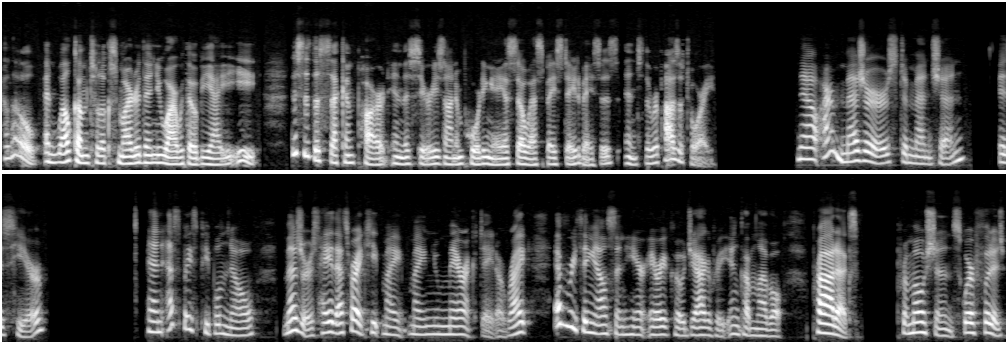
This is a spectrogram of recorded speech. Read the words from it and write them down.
Hello, and welcome to Look Smarter Than You Are with OBIEE. This is the second part in the series on importing ASO Essbase databases into the repository. Now, our measures dimension is here, and Essbase people know measures. Hey, that's where I keep my, my numeric data, right? Everything else in here, area code, geography, income level, products, promotion, square footage,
